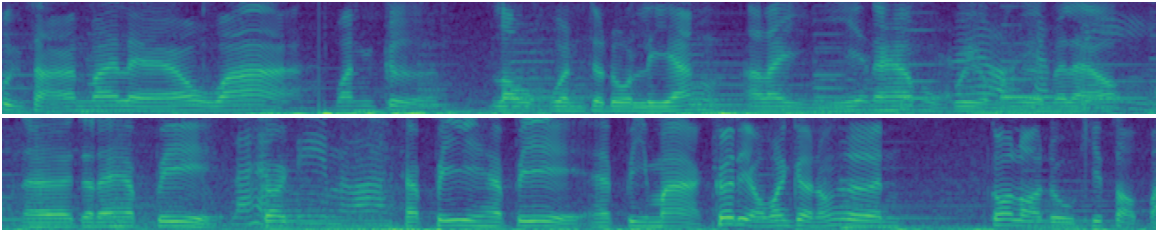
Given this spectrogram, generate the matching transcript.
ปรึกษากันไว้แล้วว่าวันเกิดเราควรจะโดนเลี้ยงอะไรอย่างนี้นะครับผมคุยกับน้องเอิญไว้แล้วเออจะได้แฮปปี้และแฮก็ปปี้ไหมล่ะแฮปปี้แฮปปี้แฮปปี้มาก ก็เดี๋ยววันเกิดน้องเอิญ ก็รอดูคลิปต่อไป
